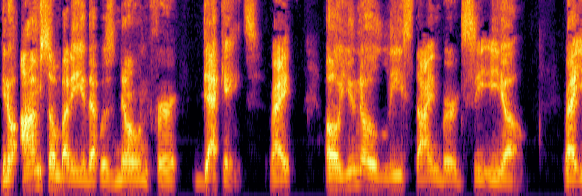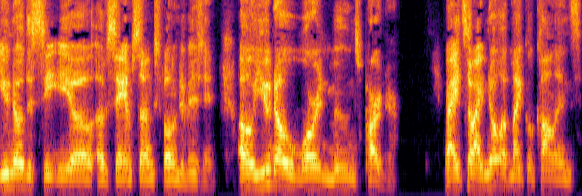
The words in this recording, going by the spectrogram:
you know, I'm somebody that was known for decades, right? Oh, you know Leigh Steinberg, CEO right? You know the CEO of Samsung's phone division. Oh, you know Warren Moon's partner, right? So I know what Michael Collins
